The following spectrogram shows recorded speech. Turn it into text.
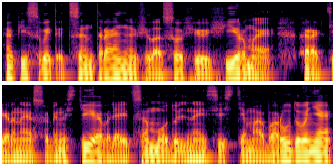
описывает центральную философию фирмы. Характерной особенностью является модульная система оборудования,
